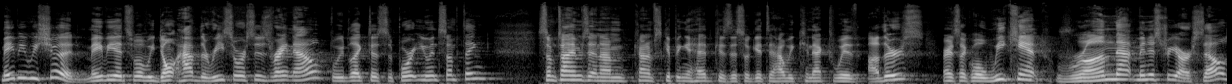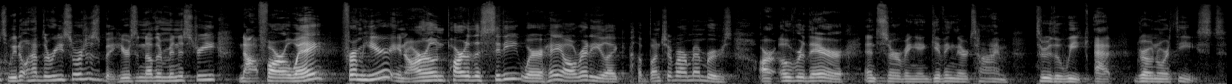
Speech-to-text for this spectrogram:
maybe we should. Maybe it's, well, we don't have the resources right now, but we'd like to support you in something. Sometimes, and I'm kind of skipping ahead because this will get to how we connect with others. Right? It's like, well, we can't run that ministry ourselves. We don't have the resources, but here's another ministry not far away from here in our own part of the city where, hey, already like a bunch of our members are over there and serving and giving their time through the week at Grow Northeast.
